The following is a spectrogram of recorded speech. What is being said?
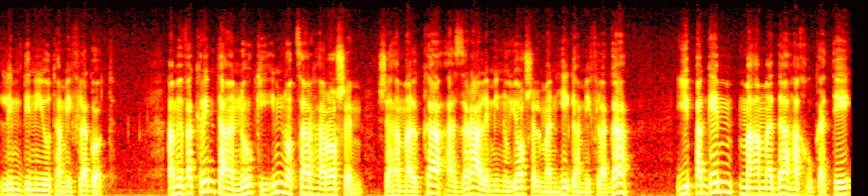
למדיניות המפלגות. המבקרים טענו כי אם נוצר הרושם שהמלכה עזרה למינויו של מנהיג המפלגה, ייפגם מעמדה החוקתי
